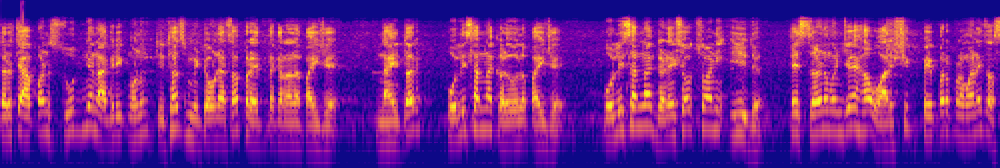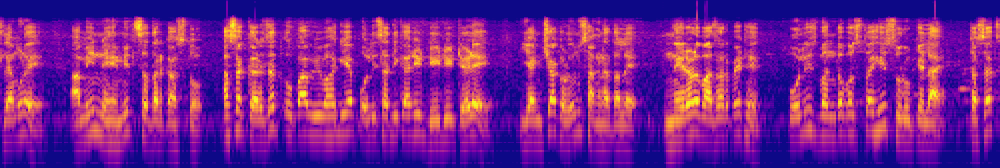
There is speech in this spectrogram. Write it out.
तर ते आपण सुज्ञ नागरिक म्हणून तिथंच मिटवण्याचा प्रयत्न करायला पाहिजे. नाहीतर पोलिसांना कळवलं पाहिजे. पोलिसांना गणेशोत्सव आणि ईद हे सण म्हणजे हा वार्षिक पेपरप्रमाणेच असल्यामुळे आम्ही नेहमीच सतर्क असतो. असं कर्जत उपविभागीय पोलीस अधिकारी डी डी टेळे यांच्याकडून सांगण्यात आलंय. नेरळ बाजारपेठेत पोलीस बंदोबस्तही सुरू केलाय. तसंच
